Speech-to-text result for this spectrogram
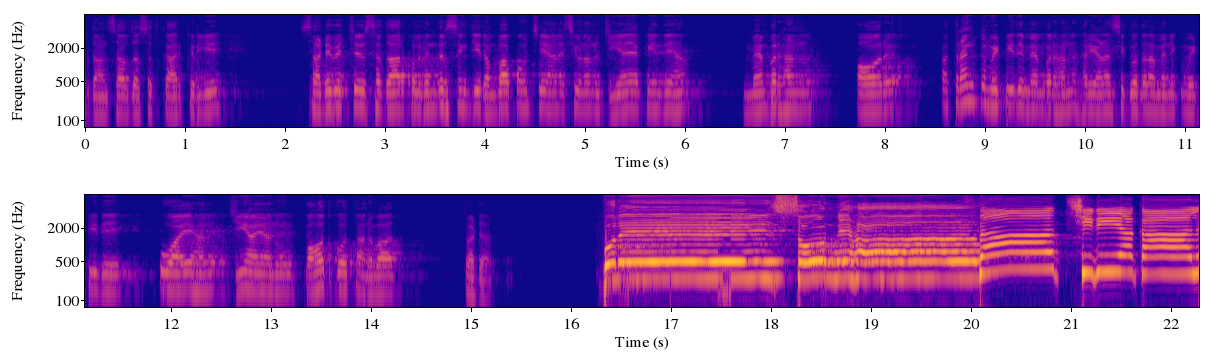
ਪ੍ਰਧਾਨ ਸਾਹਿਬ ਦਾ ਸਤਿਕਾਰ ਕਰੀਏ। ਸਾਡੇ ਵਿੱਚ ਸਰਦਾਰ ਪਲਵਿੰਦਰ ਸਿੰਘ ਜੀ ਰੰਬਾ ਪਹੁੰਚੇ ਹਨ, ਅਸੀਂ ਉਹਨਾਂ ਨੂੰ ਜੀ ਆਇਆਂ ਕਹਿੰਦੇ ਹਾਂ। ਮੈਂਬਰ ਹਨ ਔਰ ਅਤਰੰਗ ਕਮੇਟੀ ਦੇ ਮੈਂਬਰ ਹਨ। ਹਰਿਆਣਾ ਸਿੱਖ ਗੁਰਦੁਆਰਾ ਮੈਨੇਜਮੈਂਟ ਕਮੇਟੀ ਦੇ ਉਹ ਆਏ ਹਨ। ਜੀ ਆਇਆਂ ਨੂੰ ਬਹੁਤ ਬਹੁਤ ਧੰਨਵਾਦ ਤੁਹਾਡਾ। ਬੋਲੇ ਸੋ ਨਿਹਾਲ। ਸਤਿ ਸ਼੍ਰੀ ਅਕਾਲ।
